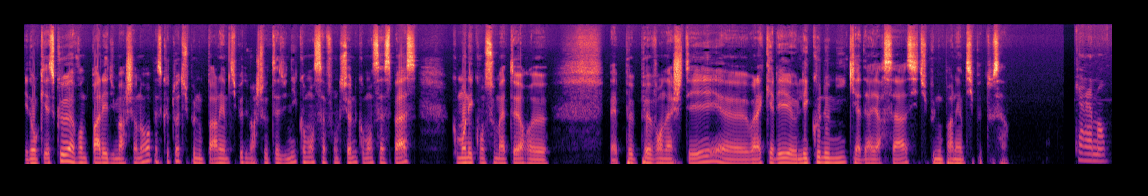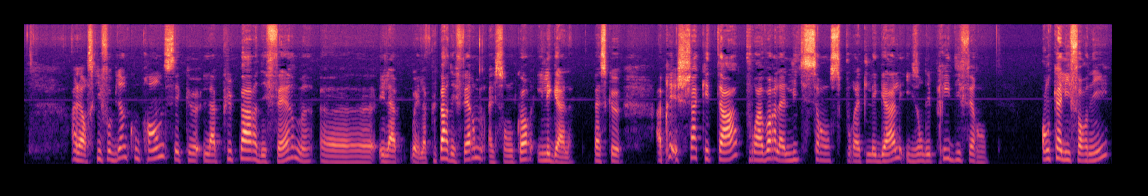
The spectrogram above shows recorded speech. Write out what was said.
Et donc, est-ce que avant de parler du marché en Europe, est-ce que toi tu peux nous parler un petit peu du marché aux États-Unis? Comment ça fonctionne? Comment ça se passe? Comment les consommateurs bah, pe peuvent en acheter euh, Voilà, quelle est l'économie qu'il y a derrière ça Si tu peux nous parler un petit peu de tout ça? Carrément. Alors, ce qu'il faut bien comprendre, c'est que la plupart des fermes euh, et la, plupart des fermes, elles sont encore illégales parce que après chaque État, pour avoir la licence pour être légal, ils ont des prix différents. En Californie,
